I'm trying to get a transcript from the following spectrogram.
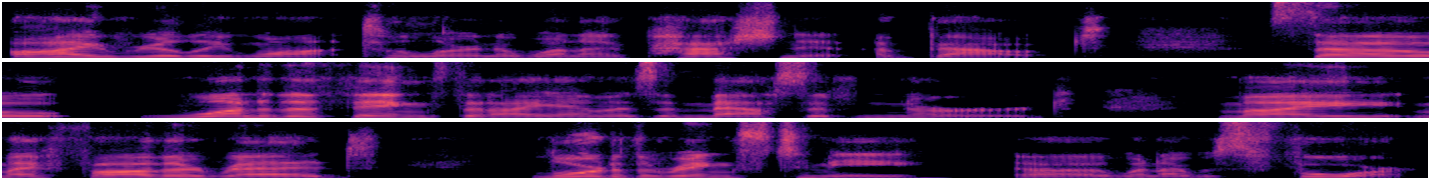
I really want to learn and what I'm passionate about. So one of the things that I am is a massive nerd. My my father read Lord of the Rings to me uh, when I was four,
